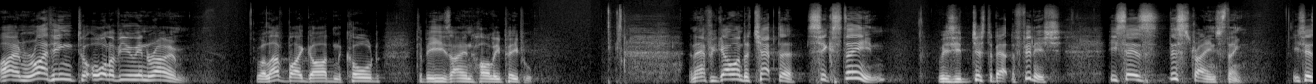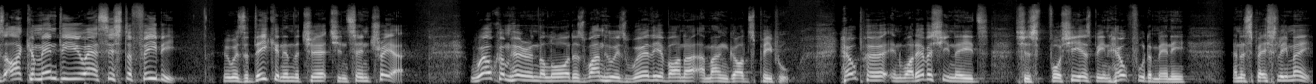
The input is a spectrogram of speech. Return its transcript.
I am writing to all of you in Rome who are loved by God and called to be his own holy people. And now, if we go on to chapter 16, which he's just about to finish, he says this strange thing. He says, I commend to you our sister Phoebe, who is a deacon in the church in Cenchrea. Welcome her in the Lord as one who is worthy of honour among God's people. Help her in whatever she needs, for she has been helpful to many, and especially me.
